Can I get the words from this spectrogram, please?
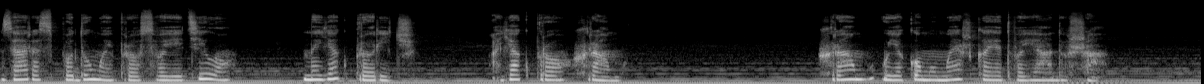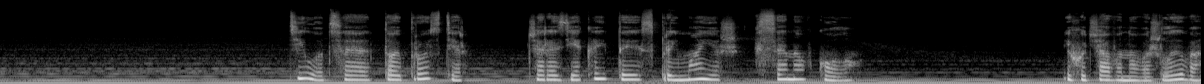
Зараз подумай про своє тіло не як про річ, а як про храм, храм, у якому мешкає твоя душа. Тіло це той простір, через який ти сприймаєш все навколо. І хоча воно важливе,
